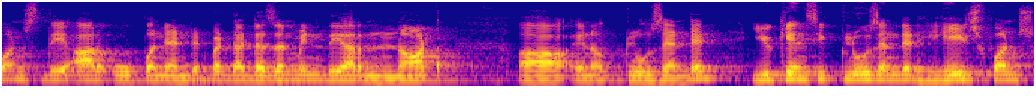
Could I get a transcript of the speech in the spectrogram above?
funds they are open-ended, but that doesn't mean they are not uh, you know close-ended. You can see close-ended hedge funds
